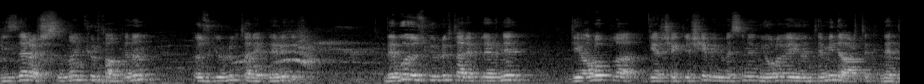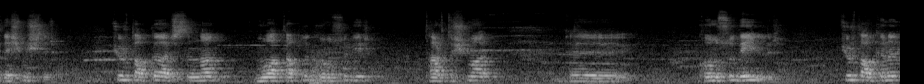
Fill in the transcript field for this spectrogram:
bizler açısından Kürt halkının özgürlük talepleridir. Ve bu özgürlük taleplerinin diyalogla gerçekleşebilmesinin yolu ve yöntemi de artık netleşmiştir. Kürt halkı açısından muhataplık konusu bir tartışma e, konusu değildir. Kürt halkının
